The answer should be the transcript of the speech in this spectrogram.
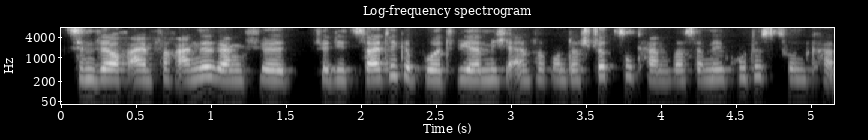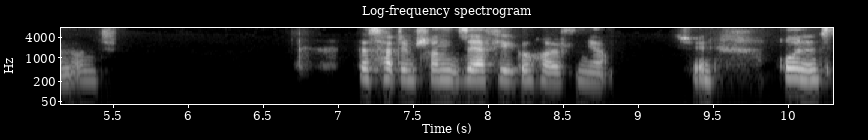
sind wir auch einfach angegangen für, für die zweite Geburt, wie er mich einfach unterstützen kann, was er mir Gutes tun kann. Und das hat ihm schon sehr viel geholfen, ja. Schön. Und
